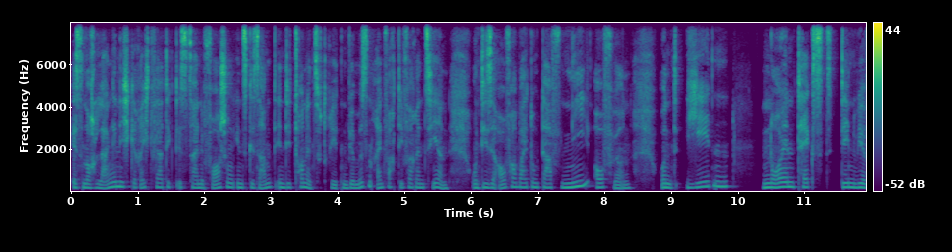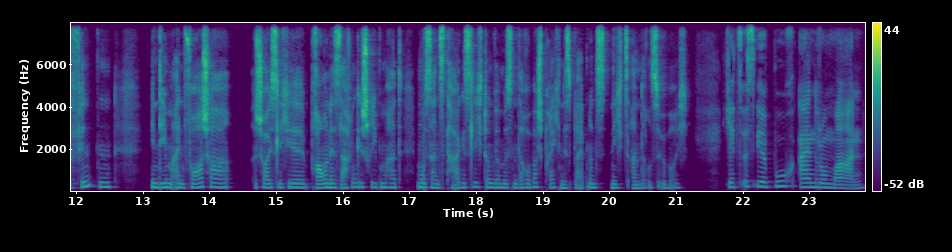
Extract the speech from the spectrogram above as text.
es noch lange nicht gerechtfertigt ist, seine Forschung insgesamt in die Tonne zu treten. Wir müssen einfach differenzieren. Und diese Aufarbeitung darf nie aufhören. Und jeden neuen Text, den wir finden, in dem ein Forscher scheußliche braune Sachen geschrieben hat, muss ans Tageslicht und wir müssen darüber sprechen. Es bleibt uns nichts anderes übrig. Jetzt ist Ihr Buch ein Roman.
